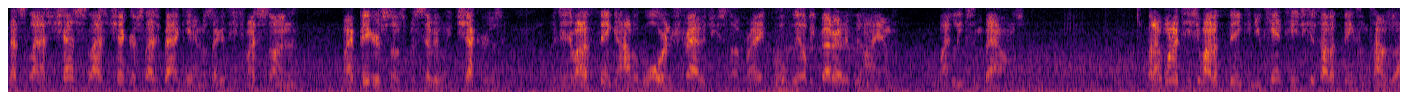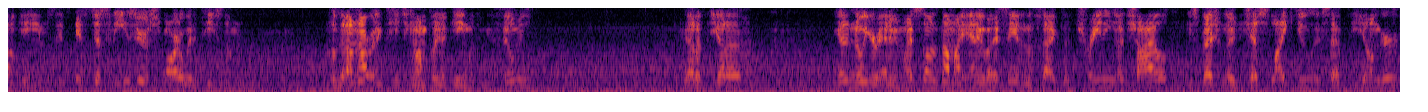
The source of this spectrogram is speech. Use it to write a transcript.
that slash chess slash checker slash backgammon so I could teach my son, my bigger son specifically, checkers I teach him how to think and how to war and strategy stuff, right? Hopefully he'll be better at it than I am by leaps and bounds. But I want to teach them how to think, and you can't teach kids how to think sometimes without games. It's just an easier, smarter way to teach them. Because then I'm not really teaching them; I'm playing a game with them. You feel me? You gotta, you gotta, you gotta know your enemy. My son's not my enemy, but I say it in the fact that training a child, especially when they're just like you, except younger,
